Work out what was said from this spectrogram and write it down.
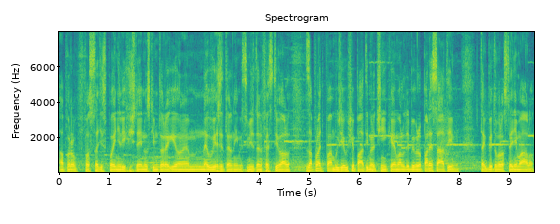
a pro v podstatě spojení Lichtensteinu s tímto regionem neuvěřitelný. Myslím, že ten festival zaplať pán že už je pátým ročníkem, ale kdyby byl padesátým, tak by to bylo stejně málo.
